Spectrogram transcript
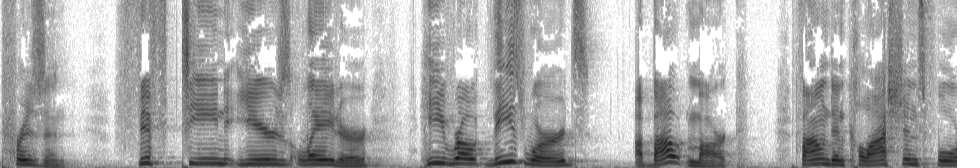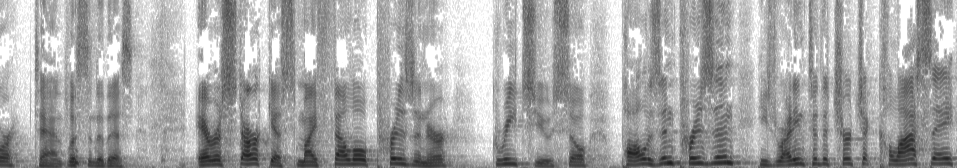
prison, 15 years later, he wrote these words about Mark found in Colossians 4:10. Listen to this. Aristarchus, my fellow prisoner, greets you. So Paul is in prison. He's writing to the church at Colossae,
